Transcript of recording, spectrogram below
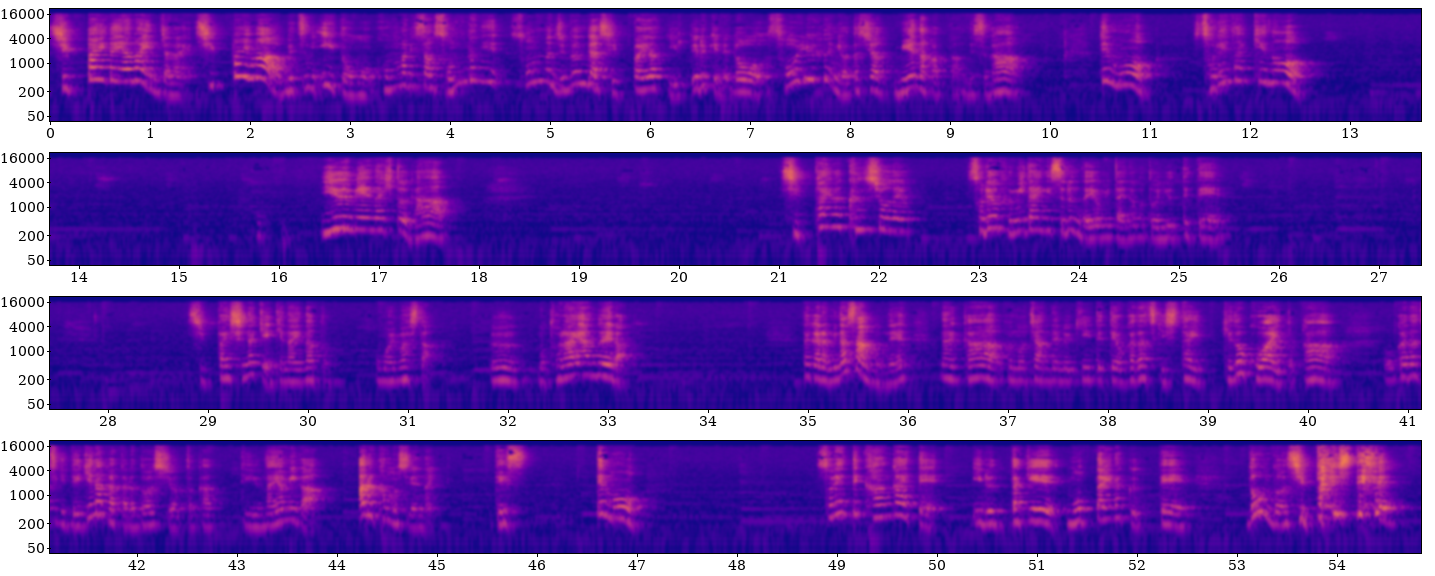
失敗がやばいんじゃない。失敗は別にいいと思う。こんまりさんそんなにそんな自分では失敗だって言ってるけれどそういうふうに私は見えなかったんですがでもそれだけの有名な人が失敗は勲章だよ。それを踏み台にするんだよみたいなことを言ってて失敗しなきゃいけないなと思いました。うんもうトライアンドエラー。だから皆さんもねなんかこのチャンネル聞いててお片付けしたいけど怖いとかお片付けできなかったらどうしようとかっていう悩みがあるかもしれないです。でもそれって考えているだけもったいなくってどんどん失敗して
